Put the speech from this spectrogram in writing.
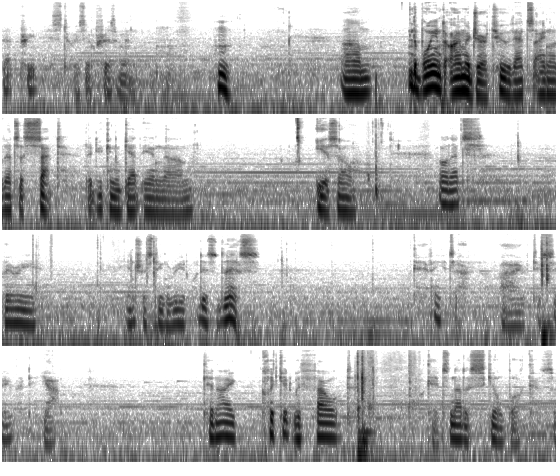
That previous to his Hmm. Um, the buoyant armiger too. That's I know that's a set that you can get in um, ESO. Oh, that's very interesting read. What is this? Okay, I think it's a five to save it. Yeah. Can I click it without... Okay, it's not a skill book, so...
